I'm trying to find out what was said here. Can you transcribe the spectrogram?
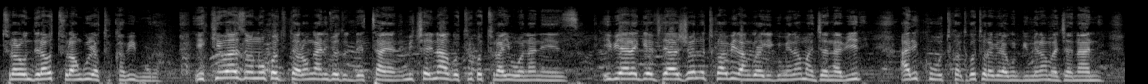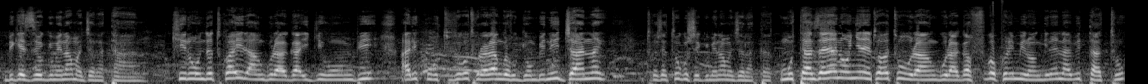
turaronderaho turangurira tukabibura ikibazo ni uko tutaronga n'ibyo dudetanya imiceri ntabwo turi ko turayibona neza ibiharage bya jone twabiri birangura igihumbi n'amajana abiri ariko ubu two turabirangura igihumbi n'amajana ane bigeze igihumbi n'amajana atanu kirundo twayiranguraga igihumbi ariko ubu tuvuga turarangura ku gihumbi n'ijana tukajya tugusha igihumbi n'amajana atatu umutanzaniya n'ubu nyine tuba tuwuranguraga fugo kuri mirongo ine na bitatu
